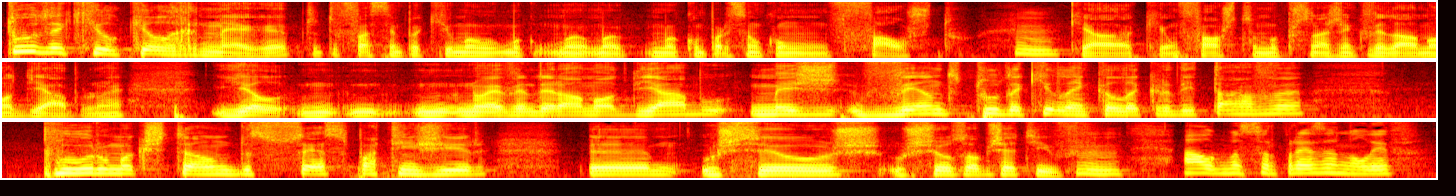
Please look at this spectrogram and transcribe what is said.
tudo aquilo que ele renega, portanto, eu faço sempre aqui uma, uma, uma, uma comparação com um Fausto, hum. que, é, que é um Fausto, uma personagem que vende alma ao diabo, não é? E ele não é vender alma ao diabo, mas vende tudo aquilo em que ele acreditava por uma questão de sucesso para atingir uh, os, seus, os seus objetivos. Hum. Há alguma surpresa no livro?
